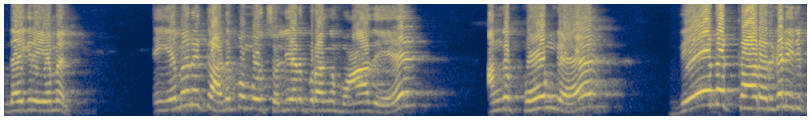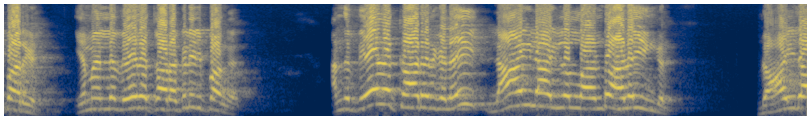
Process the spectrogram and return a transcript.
இந்த இருக்கிற யமன். யமனுக்கு யமனுக்கு அனுப்பும்போது சொல்லி அனுப்புறாங்க முஆதே அங்க போங்க வேதக்காரர்கள் இருப்பார்கள். எமன்ல வேதக்காரர்கள் இருப்பாங்க. அந்த வேதக்காரர்களை லாயிலா இல்லல்லா என்று அழையுங்கள். லாயிலா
